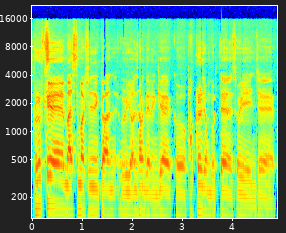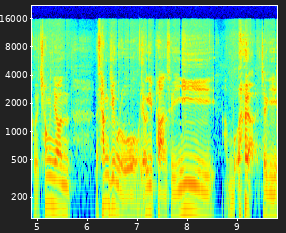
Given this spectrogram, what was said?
그렇게 말씀하시니까 우리 연상되는 게 그 박근혜 정부 때 소위 이제 그 청년 상징으로 영입한 소위 이 뭐, 저기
